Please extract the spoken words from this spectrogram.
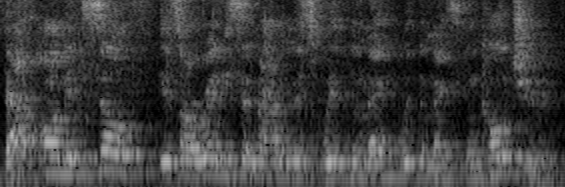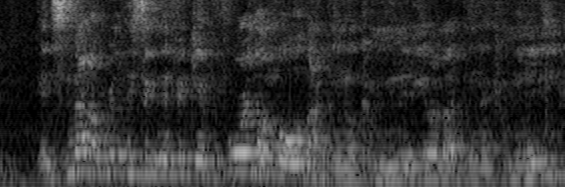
that on itself is already synonymous with the Me with the Mexican culture. It's not really significant for the whole Latino community or Latina community.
